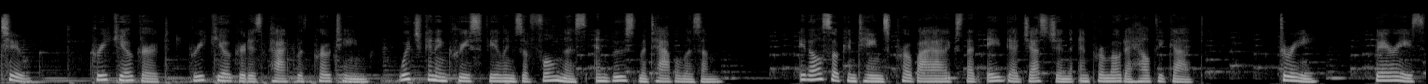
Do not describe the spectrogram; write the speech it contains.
2. Greek yogurt Greek yogurt is packed with protein, which can increase feelings of fullness and boost metabolism. It also contains probiotics that aid digestion and promote a healthy gut. 3. Berries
